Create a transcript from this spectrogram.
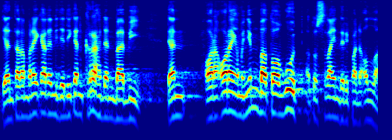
Di antara mereka ada yang dijadikan kerah dan babi dan orang-orang yang menyembah togut atau selain daripada Allah.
